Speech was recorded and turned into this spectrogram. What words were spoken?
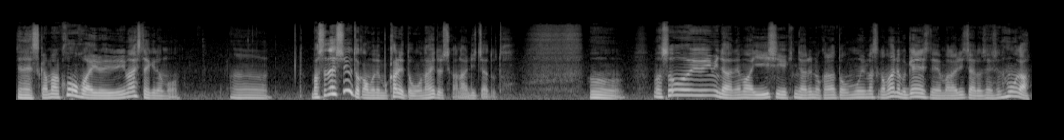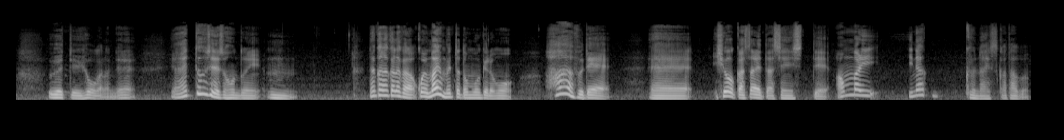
じゃないですか。まあ候補はいろいろいましたけども。うん。増田修とかもでも彼と同い年かなリチャードと。うん。まあ、そういう意味ではね、まあ、いい刺激になるのかなと思いますが、まあでも現時点でまだリチャード選手の方が上っていう評価なんでね、いや、やってほしいです、本当に。うん。なかなかだからこれ前も言ったと思うけどもハーフで、えー、評価された選手ってあんまりいなくないですか多分、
